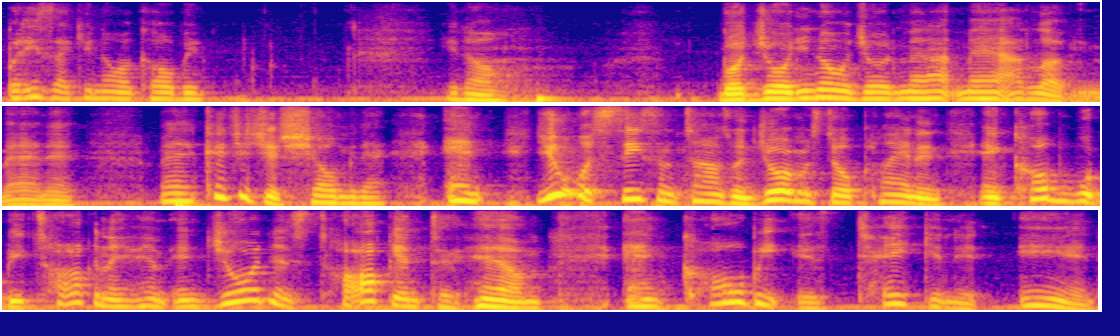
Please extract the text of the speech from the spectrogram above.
But he's like, you know what, Kobe? you know, well, Jordan, you know what, Jordan, man, I, man, I love you, man, and man, could you just show me that? And you would see sometimes when Jordan was still playing, and, and Kobe would be talking to him, and Jordan is talking to him, and Kobe is taking it in.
